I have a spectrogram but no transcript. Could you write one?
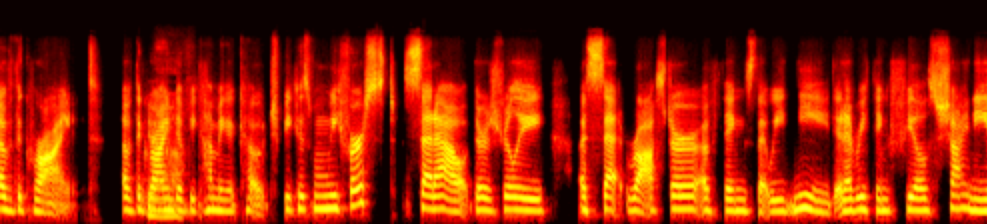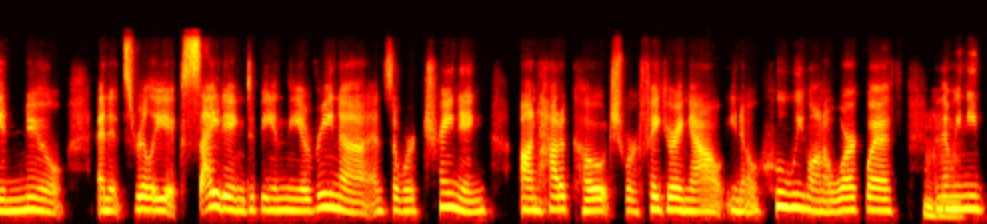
of the grind of the grind yeah. of becoming a coach because when we first set out there's really a set roster of things that we need and everything feels shiny and new and it's really exciting to be in the arena and so we're training on how to coach we're figuring out you know who we want to work with mm-hmm. and then we mm-hmm. need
